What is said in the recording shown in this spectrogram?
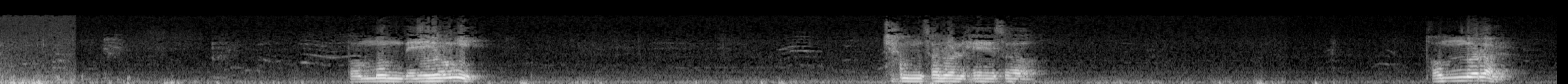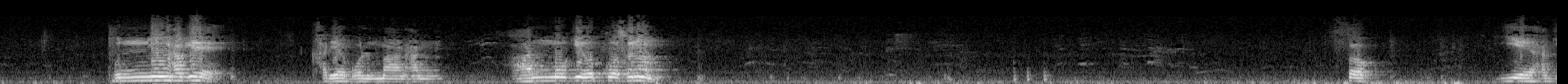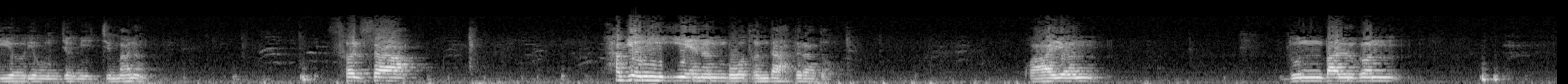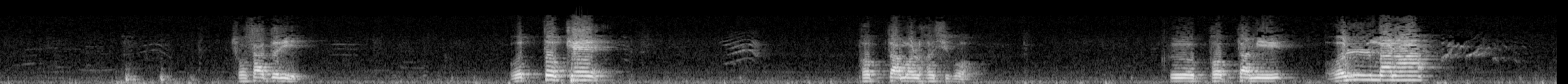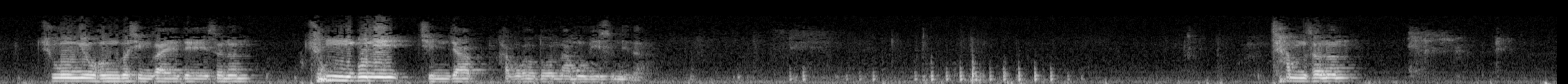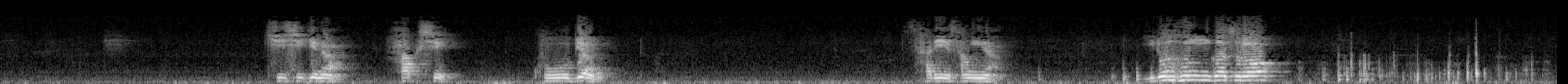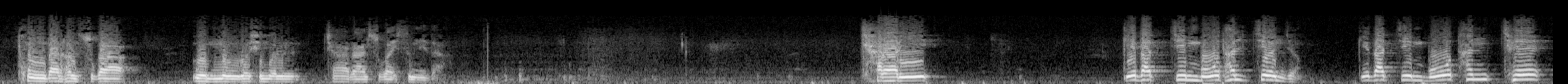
법문 내용이 참선을 해서 법로를 분명하게 가려볼 만한 안목이 없고서는 썩 이해하기 어려운 점이 있지만은 설사 확연히 이해는 못한다 하더라도 과연 눈 밝은 조사들이 어떻게 법담을 하시고 그 법담이 얼마나 중요한 것인가에 대해서는 충분히 짐작하고도 남음이 있습니다. 참선은 지식이나 학식, 구변, 사리상량, 이러한 것으로 통달할 수가 없는 것임을 잘 알 수가 있습니다. 차라리 깨닫지 못할지언정, 깨닫지 못한 채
